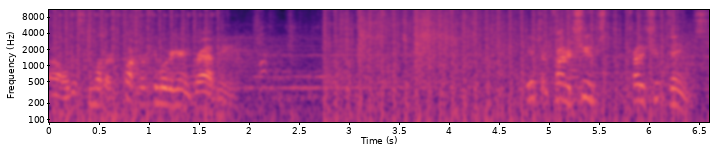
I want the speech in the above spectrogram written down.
Ow. Oh, this motherfucker came over here and grabbed me. Bitch, I'm trying to shoot, trying to shoot things.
